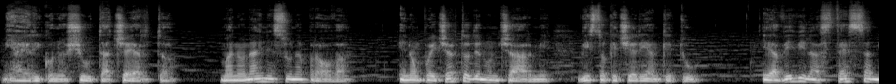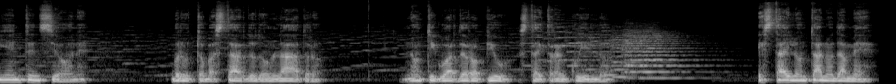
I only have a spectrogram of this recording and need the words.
Mi hai riconosciuta, certo, ma non hai nessuna prova e non puoi certo denunciarmi, visto che c'eri anche tu, e avevi la stessa mia intenzione. Brutto bastardo d'un ladro. Non ti guarderò più, stai tranquillo. E stai lontano da me.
